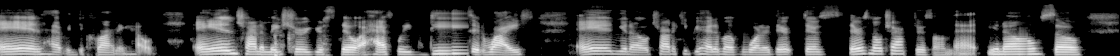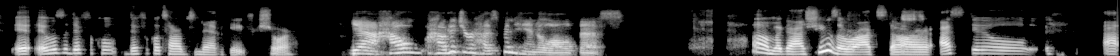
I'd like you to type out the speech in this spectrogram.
and having declining health and trying to make sure you're still a halfway decent wife and you know trying to keep your head above water. There there's there's no chapters on that you know? So it, it was a difficult difficult time to navigate for sure. Yeah how how did your husband handle all of this? Oh my gosh he was a rock star. I still I,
